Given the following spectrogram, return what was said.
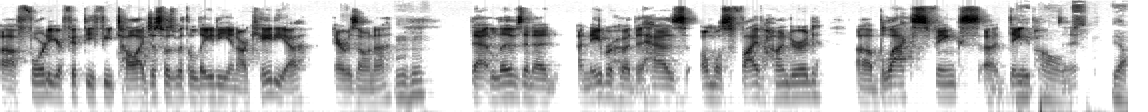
uh, 40 or 50 feet tall. I just was with a lady in Arcadia, Arizona. Mm-hmm that lives in a, a neighborhood that has almost 500 uh, black sphinx uh, date, date palms, palms in it. Yeah.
